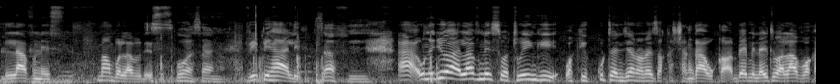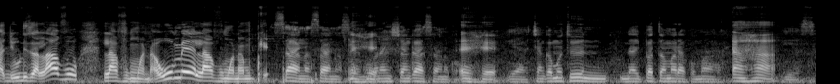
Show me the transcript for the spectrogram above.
Loveness. Mambo Loveness, Poa sana. vipi hali? Safi. Ah, unajua Loveness, watu wengi wakikuta njiani wanaweza kashangaa, ukawaambia mimi naitwa Love, wakajiuliza Love, Love mwanaume, Love mwanamke. Sana sana sana. Wananishangaa sana kwa kweli. Yeah, changamoto hiyo naipata mara kwa mara. Aha. Yes.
